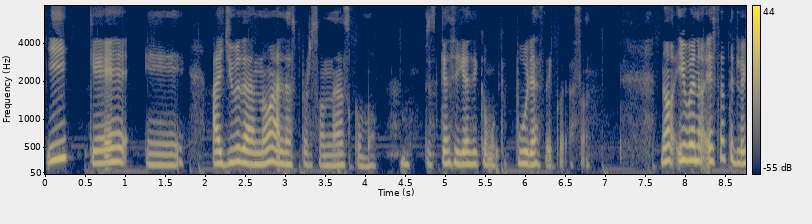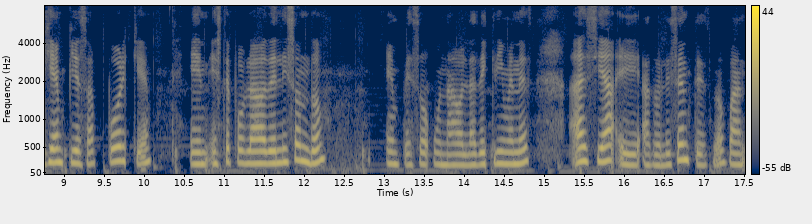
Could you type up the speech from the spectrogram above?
Y que eh, ayuda ¿no? a las personas como pues casi así como que puras de corazón. ¿no? Y bueno, esta trilogía empieza porque en este poblado de Lizondo empezó una ola de crímenes hacia eh, adolescentes, ¿no? Van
